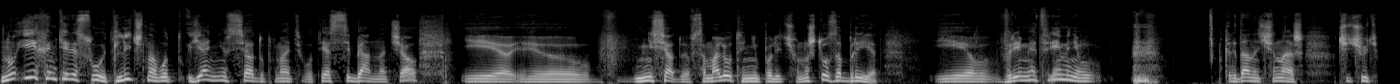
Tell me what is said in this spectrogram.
Но их интересует лично, вот я не сяду, понимаете, вот я с себя начал, и, и э, не сяду я в самолет и не полечу. Ну что за бред? И время от времени когда начинаешь чуть-чуть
